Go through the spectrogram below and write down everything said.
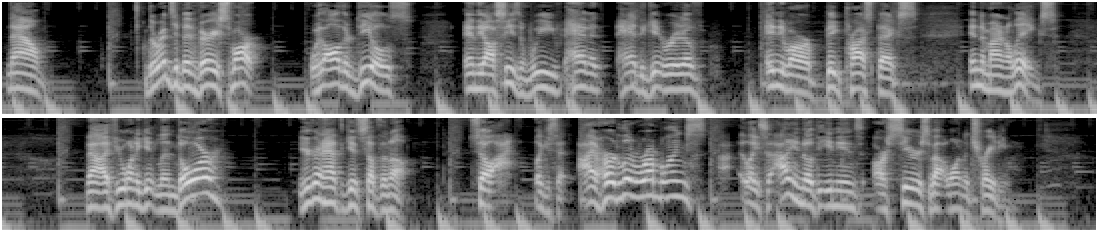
Now, the Reds have been very smart with all their deals in the offseason. We haven't had to get rid of any of our big prospects in the minor leagues. Now, if you want to get Lindor, you're going to have to give something up. So, I, like I said, I heard little rumblings. Like I said, I don't even know if the Indians are serious about wanting to trade him.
